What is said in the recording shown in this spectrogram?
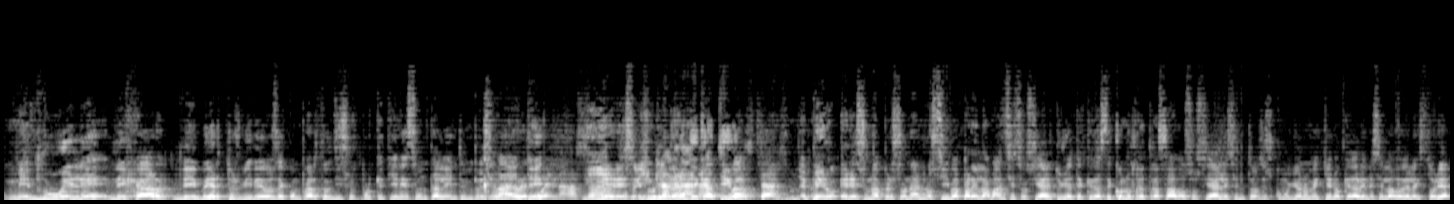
me duele dejar de ver tus videos, de comprar tus discos, porque tienes un talento impresionante. Claro, y eres Es increíblemente creativa. Pero eres una persona nociva para el avance social. Tú ya te quedaste con los retrasados sociales. Entonces, como yo no me quiero quedar en ese lado de la historia,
